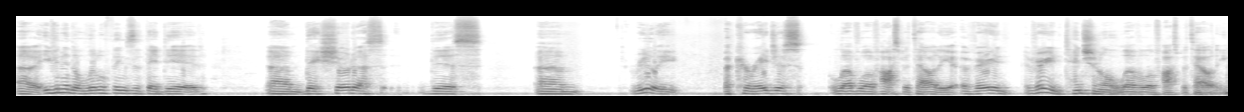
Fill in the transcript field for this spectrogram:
Uh, even in the little things that they did, um, they showed us this um, really a courageous level of hospitality, a very a very intentional level of hospitality.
